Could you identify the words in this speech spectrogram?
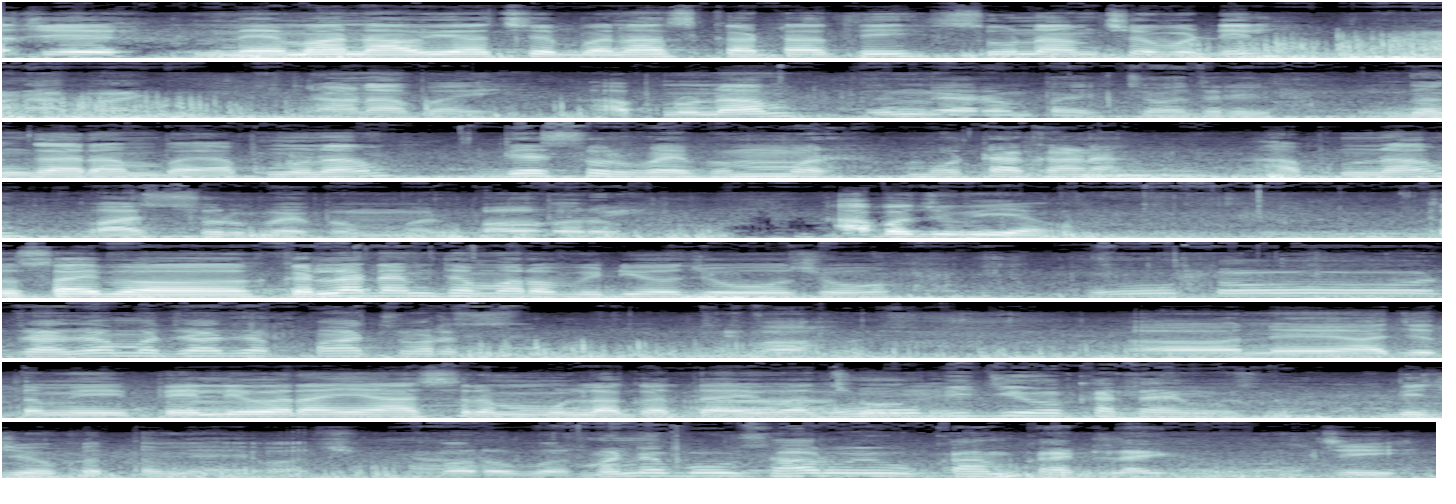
આજે મહેમાન આવ્યા છે બનાસકાંઠાથી. શું નામ છે વડીલ? રાણાભાઈ. રાણાભાઈ. આપનું નામ? ગંગારામભાઈ ચૌધરી. ગંગારામભાઈ. આપનું નામ? દેસુરભાઈ ભમ્મર મોટા ઘાણા. આપનું નામ? વાસુરભાઈ ભમ્મર બરોબર. આ બાજુ બી આવો. તો સાહેબ કેટલા ટાઈમથી અમારો વીડિયો જોવો છો? હું તો જાજામાં જાજા પાંચ વર્ષ વાહ. અને આજે તમે પહેલી વાર અહીંયા આશ્રમ મુલાકાત આવ્યા છો? બીજી વખત આવ્યો છું. બીજી વખત તમે આવ્યા છો. બરોબર. મને બહુ સારું એવું કામકાજ લાગ્યું. જી.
